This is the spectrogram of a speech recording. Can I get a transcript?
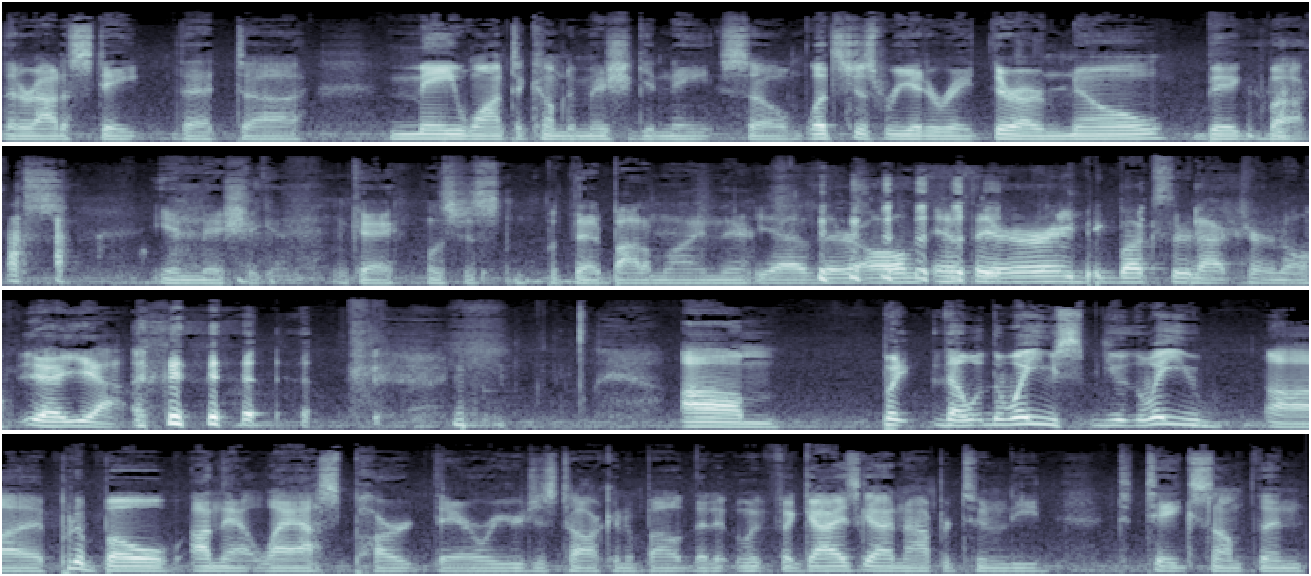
that are out of state that uh, may want to come to Michigan, Nate. So let's just reiterate: there are no big bucks in Michigan. Okay, let's just put that bottom line there. Yeah, they're all. if there are any big bucks, they're nocturnal. Yeah, yeah. um, but the the way you, you the way you uh, put a bow on that last part there, where you're just talking about that if a guy's got an opportunity to take something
